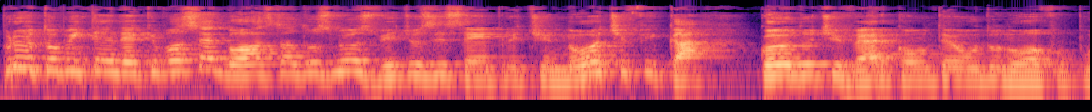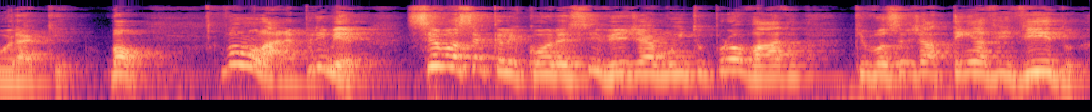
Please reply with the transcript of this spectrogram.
para o YouTube entender que você gosta dos meus vídeos e sempre te notificar quando tiver conteúdo novo por aqui. Bom, Vamos lá, né? Primeiro, se você clicou nesse vídeo, é muito provável que você já tenha vivido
